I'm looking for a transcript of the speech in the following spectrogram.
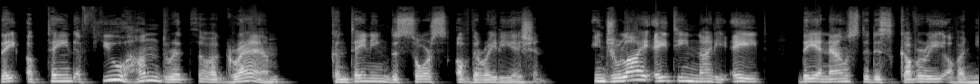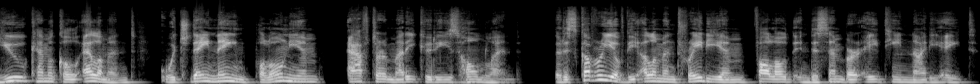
they obtained a few hundredth of a gram containing the source of the radiation. In July 1898, they announced the discovery of a new chemical element, which they named polonium after Marie Curie's homeland. The discovery of the element radium followed in December 1898.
